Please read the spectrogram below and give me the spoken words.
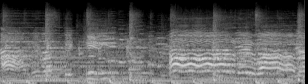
あれは敵。あれは何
